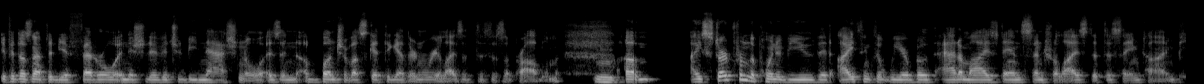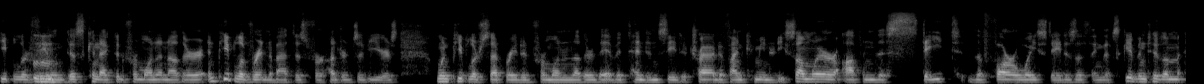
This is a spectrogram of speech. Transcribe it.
if it doesn't have to be a federal initiative it should be national as in a bunch of us get together and realize that this is a problem mm. um, I start from the point of view that I think that we are both atomized and centralized at the same time. People are mm-hmm. feeling mm. disconnected from one another, and people have written about this for hundreds of years. When people are separated from one another, they have a tendency to try to find community somewhere. Often, the state, the faraway state, is a thing that's given to them.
